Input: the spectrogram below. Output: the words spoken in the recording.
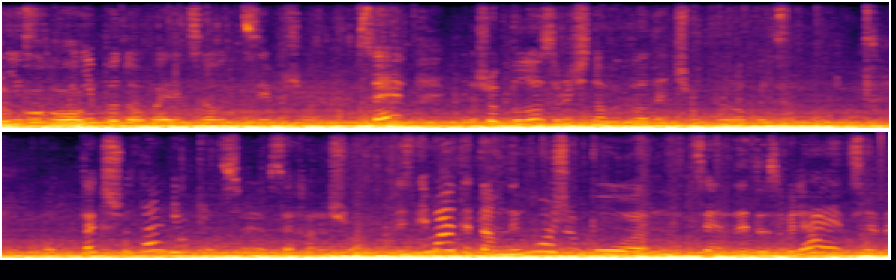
щоб мені, мені подобається цим, що все, щоб було зручно викладачу так що так, я працюю, все хорошо. Знімати там не можу, бо ну, це не дозволяється.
